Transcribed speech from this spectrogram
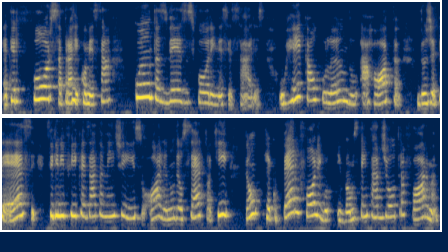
É ter força para recomeçar quantas vezes forem necessárias. O recalculando a rota do GPS significa exatamente isso. Olha, não deu certo aqui, então recupera o fôlego e vamos tentar de outra forma.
